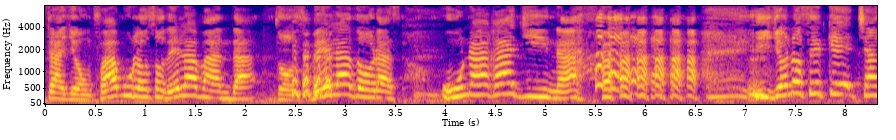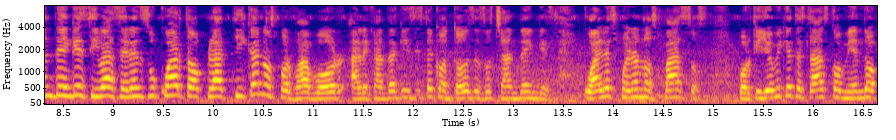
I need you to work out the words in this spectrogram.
traía un fabuloso de lavanda, dos veladoras, una gallina. y yo no sé qué chandengues iba a hacer en su cuarto. Platícanos, por favor, Alejandra, ¿qué hiciste con todos esos chandengues? ¿Cuáles fueron los pasos? Porque yo vi que te estabas comiendo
